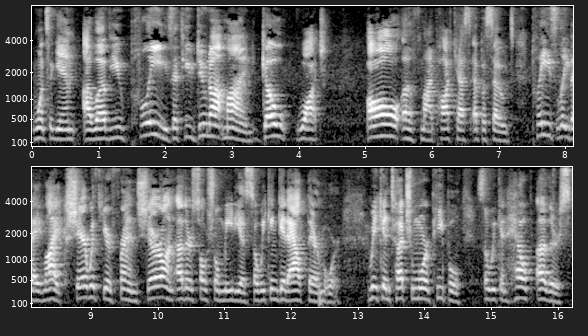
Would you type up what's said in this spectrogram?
once again, I love you. Please, if you do not mind, go watch all of my podcast episodes. Please leave a like, share with your friends, share on other social media so we can get out there more. We can touch more people so we can help others.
